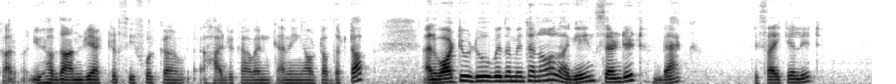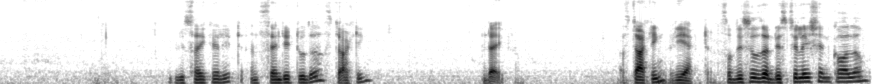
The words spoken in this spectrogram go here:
carbon. You have the unreacted C4 hydrocarbon coming out of the top and what you do with the methanol again send it back, recycle it, recycle it and send it to the starting diagram, a starting reactor. So, this is the distillation column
